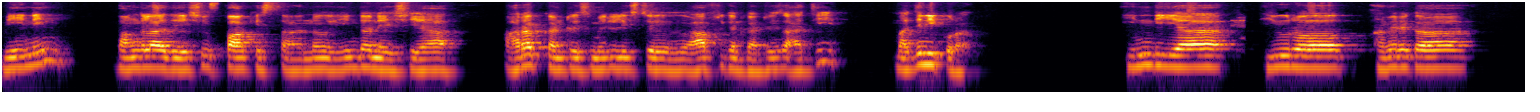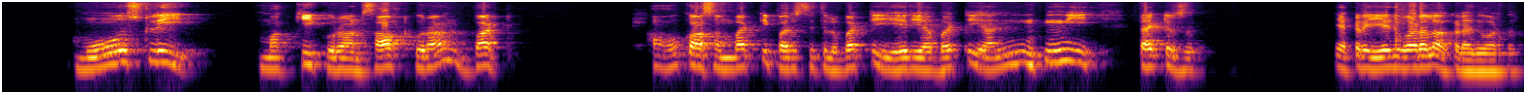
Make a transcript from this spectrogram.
meaning Bangladesh Pakistan Indonesia Arab countries middle east African countries అది Madini Quran. India Europe America mostly Makki Quran soft Quran but అవకాశం బట్టి పరిస్థితులు బట్టి ఏరియా బట్టి అన్ని ఫ్యాక్టర్స్ ఎక్కడ ఏది వాడాలో అక్కడ అది వాడతారు.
